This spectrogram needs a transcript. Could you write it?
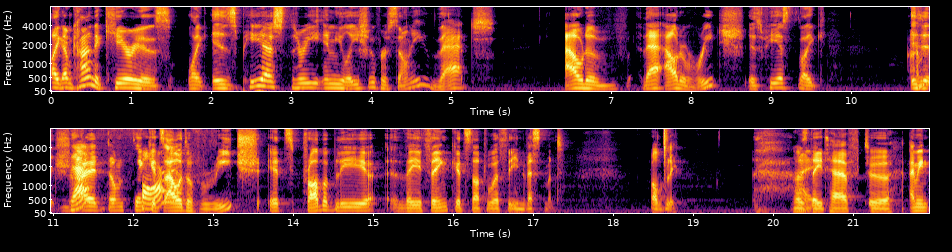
like I'm kind of curious like is PS3 emulation for Sony that out of that out of reach? Is PS like is I'm it sure- that I don't think it's out of reach. It's probably they think it's not worth the investment. Probably. Because they'd have to. I mean,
